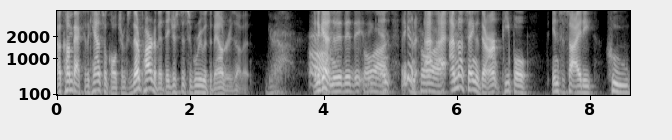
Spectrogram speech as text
a comeback to the cancel culture because they're part of it. They just disagree with the boundaries of it. Yeah. And again, they- they- they- and, and again, I, I'm not saying that there aren't people in society who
